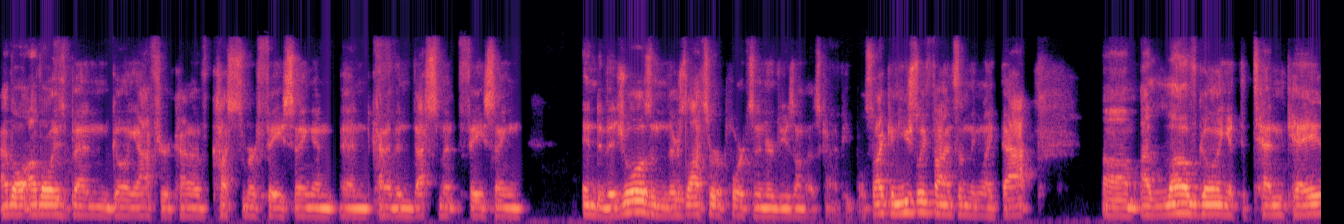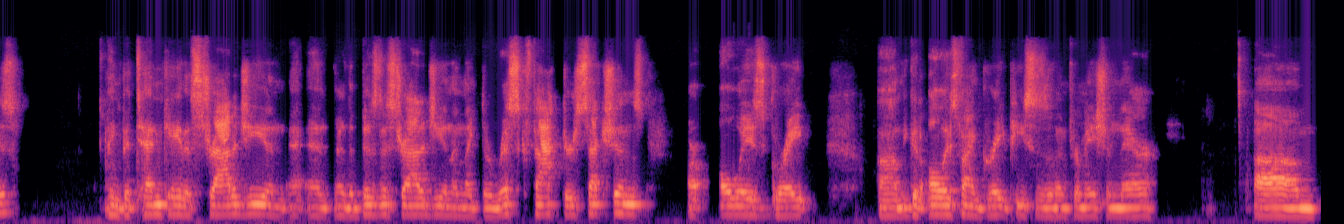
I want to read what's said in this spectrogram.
I've I've always been going after kind of customer facing and and kind of investment facing individuals, and there's lots of reports and interviews on those kind of people. So I can usually find something like that. Um, I love going at the 10Ks. I think the 10K, the strategy and, and, the business strategy, and then like the risk factor sections are always great. Um, you could always find great pieces of information there. Um,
